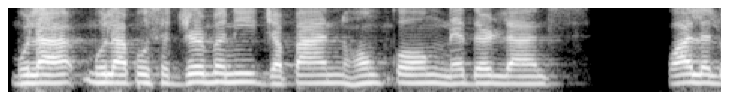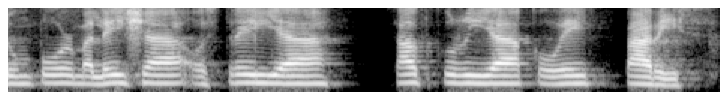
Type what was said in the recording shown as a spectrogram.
mula mula po sa Germany, Japan, Hong Kong, Netherlands, Kuala Lumpur, Malaysia, Australia, South Korea, Kuwait, Paris,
